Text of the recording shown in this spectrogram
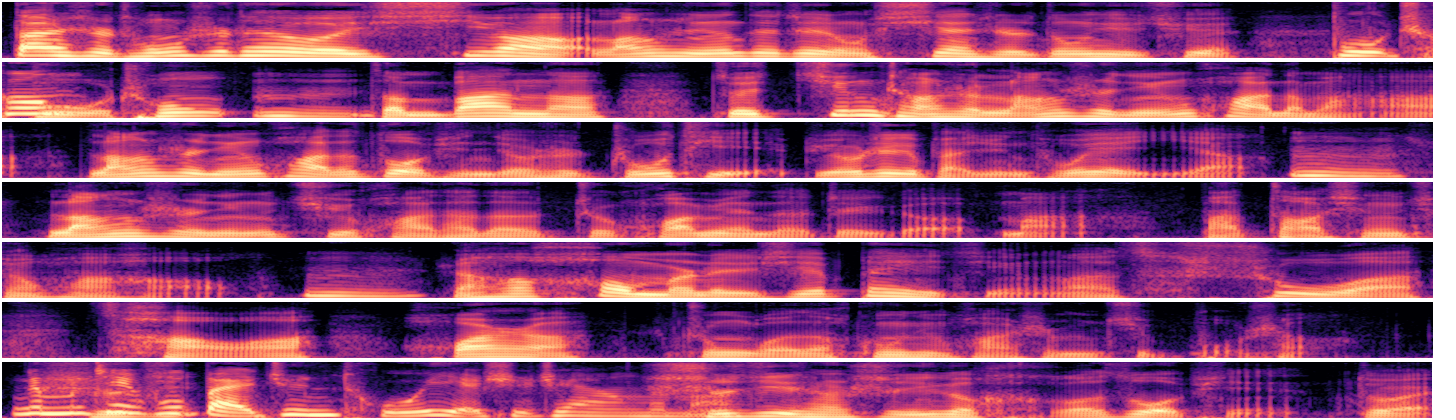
但是同时，他又希望郎世宁的这种现实的东西去补充，补充。嗯怎么办呢？所以经常是郎世宁画的马，郎世宁画的作品就是主体，比如这个百骏图也一样。嗯郎世宁去画他的这画面的这个马，把造型全画好，嗯然后后面的一些背景啊、树啊、草啊、花啊，中国的宫廷画什么去补上。那么这幅百骏图也是这样的吗实？际上是一个合作品，对，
